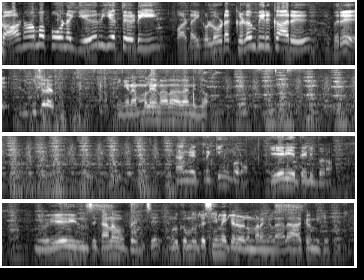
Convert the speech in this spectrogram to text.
காணாம போன ஏரிய தேடி படைகளோட கிளம்பி இருக்காரு இவரு. இது குஜராத். நீங்க நம்மளேனாலும் அதான் நிஜம். நாங்க ட்ரெக்கிங் போறோம். ஏரியை தேடி போறோம். இங்க ஒரு ஏரி இருந்துச்சு காணாம போயிடுச்சு. முழுக்க முழுக்க சீமைக்கரை வேலை மரங்களால ஆக்கிரமிக்கப்பட்டு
